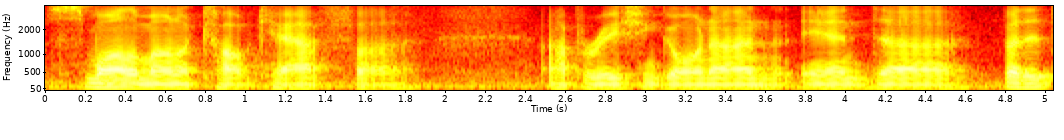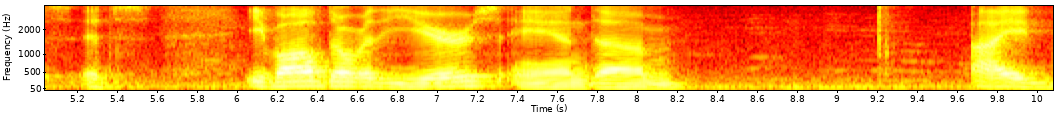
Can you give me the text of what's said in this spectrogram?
small amount of cow calf uh, operation going on, and uh, but it's it's evolved over the years, and um, I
